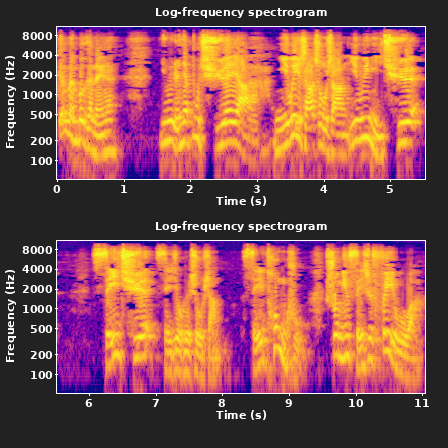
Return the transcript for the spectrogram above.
根本不可能啊，因为人家不缺呀。你为啥受伤？因为你缺。谁缺谁就会受伤。谁痛苦，说明谁是废物啊！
